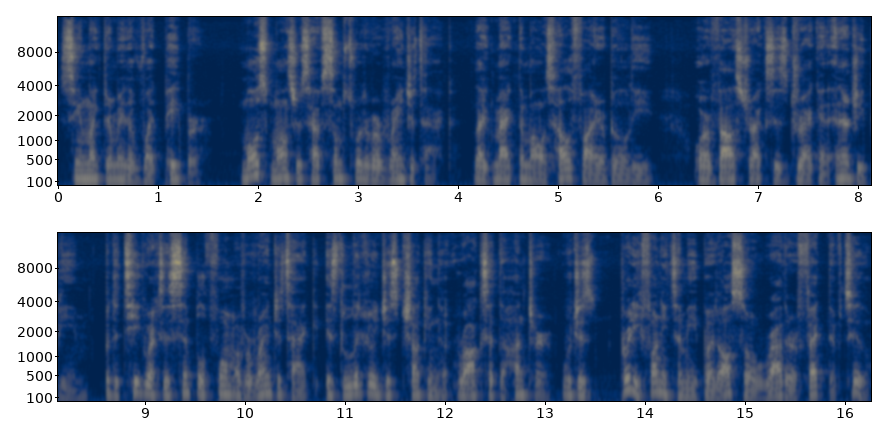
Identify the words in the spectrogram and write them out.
seem like they're made of wet paper. Most monsters have some sort of a range attack, like Magnamalo's Hellfire ability or Valstrax's Dragon Energy Beam, but the Tigrex's simple form of a range attack is literally just chucking rocks at the hunter, which is pretty funny to me, but also rather effective too,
